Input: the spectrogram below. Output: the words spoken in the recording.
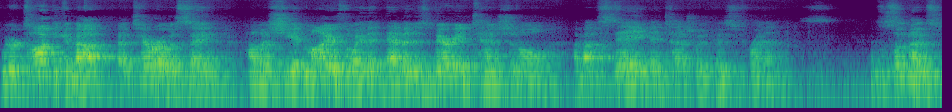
we were talking about, uh, Tara was saying how much she admires the way that Evan is very intentional about staying in touch with his friends. And so sometimes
